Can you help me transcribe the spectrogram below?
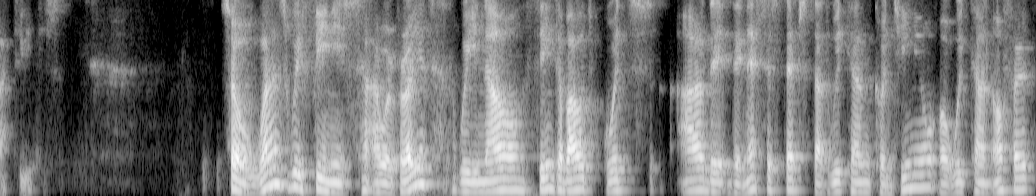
activities. So once we finish our project, we now think about which are the, the next steps that we can continue or we can offer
